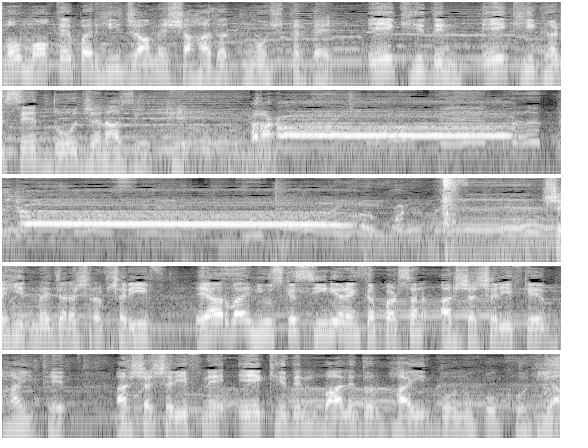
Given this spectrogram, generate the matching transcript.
वो मौके पर ही जाम शहादत नोश कर गए। एक ही दिन, एक ही घर से दो जनाजे उठे। शहीद major Ashraf Sharif ARY news के senior anchor person Arshad Sharif के भाई थे। अरशद शरीफ ने एक ही दिन वालिद और भाई दोनों को खो दिया।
